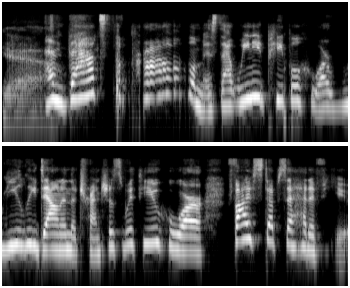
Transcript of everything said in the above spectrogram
yeah. And that's the problem is that we need people who are really down in the trenches with you, who are five steps ahead of you,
